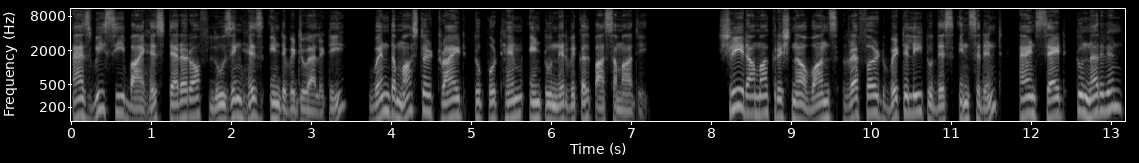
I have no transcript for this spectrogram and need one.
as we see by his terror of losing his individuality, when the master tried to put him into Nirvikalpa Samadhi. Sri Ramakrishna once referred wittily to this incident and said to Naren,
